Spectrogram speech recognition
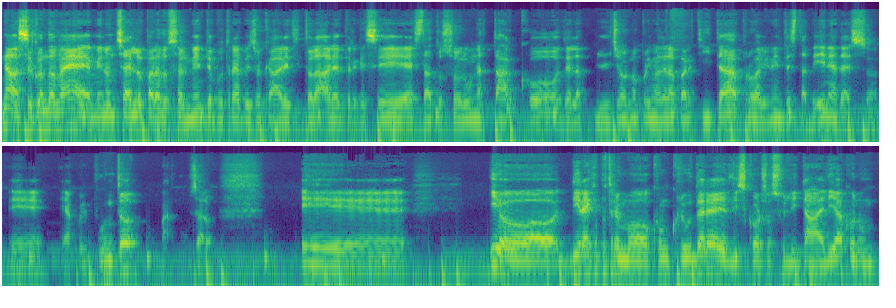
No, secondo me Menoncello paradossalmente potrebbe giocare titolare perché se è stato solo un attacco della, il giorno prima della partita probabilmente sta bene adesso e, e a quel punto ma, usalo. E io direi che potremmo concludere il discorso sull'Italia con un,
